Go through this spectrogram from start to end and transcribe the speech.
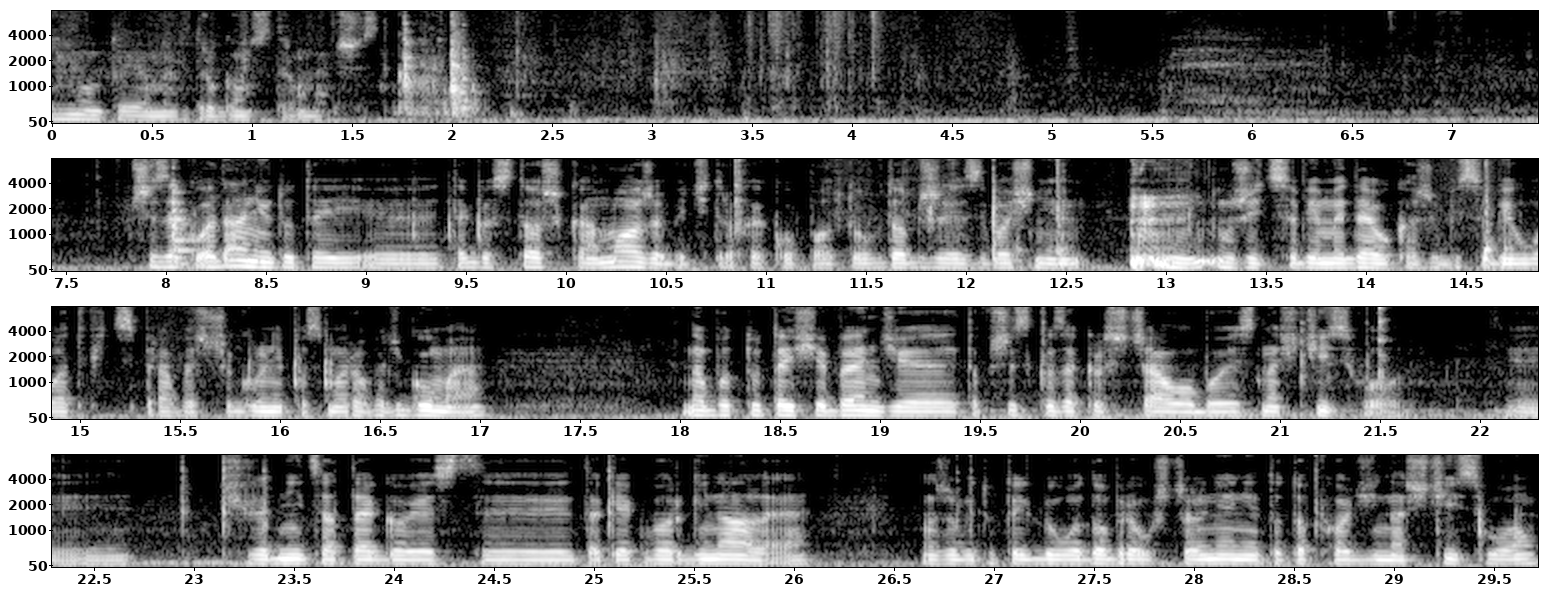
i montujemy w drugą stronę wszystko. Przy zakładaniu tutaj y, tego stożka może być trochę kłopotów. Dobrze jest właśnie użyć sobie mydełka, żeby sobie ułatwić sprawę, szczególnie posmarować gumę. No bo tutaj się będzie to wszystko zakleszczało, bo jest na ścisło. Yy, Średnica tego jest yy, tak jak w oryginale. No żeby tutaj było dobre uszczelnienie, to to wchodzi na ścisło.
